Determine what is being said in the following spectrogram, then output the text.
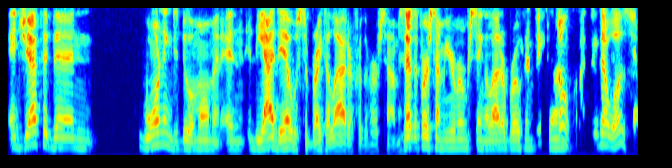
And Jeff had been wanting to do a moment, and the idea was to break a ladder for the first time. Is that the first time you remember seeing a ladder broken? I think so. I think that was. That-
